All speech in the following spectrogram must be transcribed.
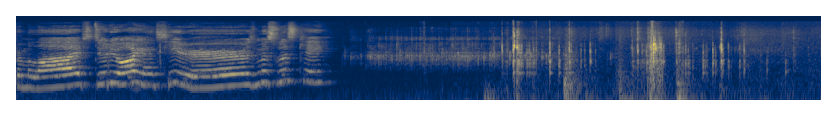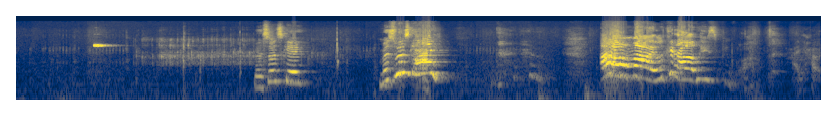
From a live studio audience, here's Miss Whiz Cey. Miss Whiz Cey! Miss Whiz Cey! Oh my, look at all these people. Hi, hi.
